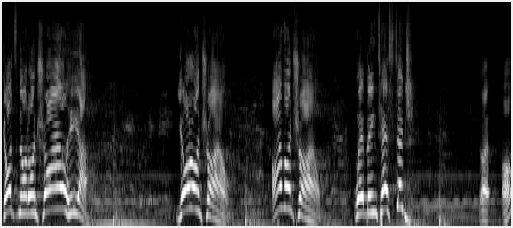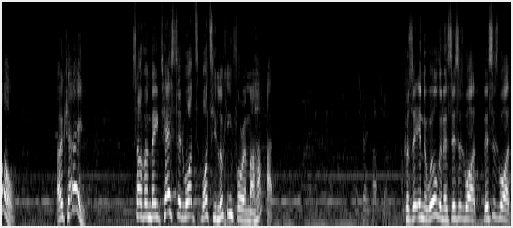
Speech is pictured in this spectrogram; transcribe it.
God's not on trial here. You're on trial. I'm on trial. We're being tested. Like, oh, okay. So if I'm being tested, what's, what's he looking for in my heart? That's great, Pastor John. Come on. Because in the wilderness, this is what this is what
